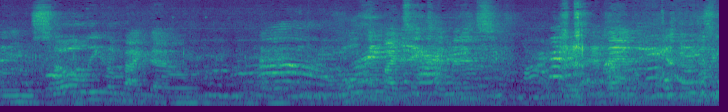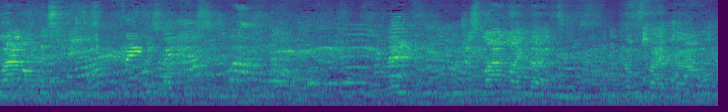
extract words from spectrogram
And you slowly come back down. Thing might take 10 minutes. And, and then you just land on his feet, just like this. There you go. You would just land like that. And he comes back down.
